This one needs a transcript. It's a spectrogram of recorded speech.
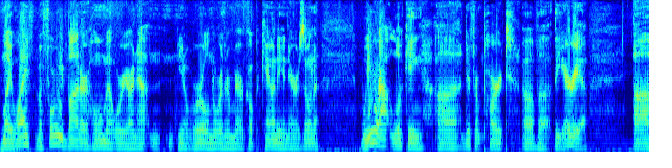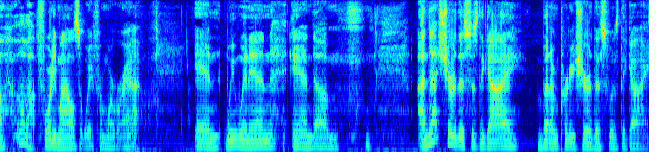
My wife, before we bought our home out where we are now, in you know, rural northern Maricopa County in Arizona, we were out looking uh, a different part of uh, the area, uh, about 40 miles away from where we're at, and we went in, and um, I'm not sure this is the guy, but I'm pretty sure this was the guy.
